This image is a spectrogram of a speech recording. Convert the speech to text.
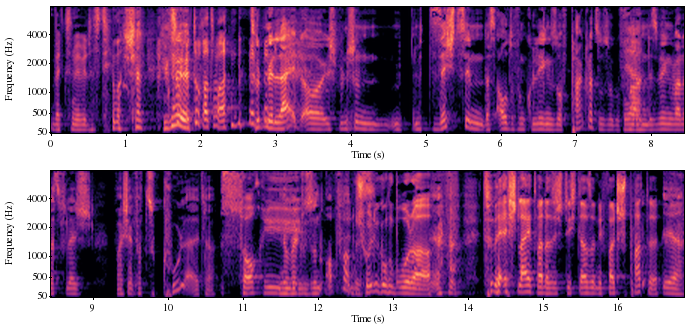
Wechseln wir wieder das Thema. Ich hab, Junge, Motorradfahren. tut mir leid, aber ich bin schon mit, mit 16 das Auto von Kollegen so auf Parkplatz und so gefahren. Ja. Deswegen war das vielleicht war ich einfach zu cool, Alter. Sorry. Nur weil du so ein Opfer bist. Entschuldigung, Bruder. Tut mir echt leid, war, dass ich dich da so in die falsche Sparte Ja.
